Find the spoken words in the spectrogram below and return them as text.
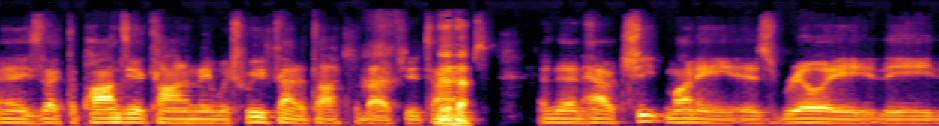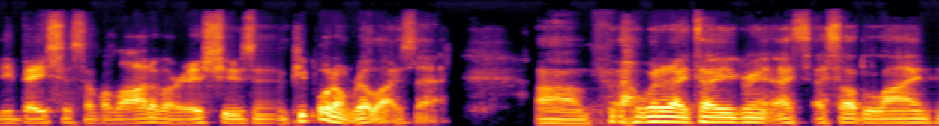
and he's like the Ponzi economy, which we've kind of talked about a few times, yeah. and then how cheap money is really the the basis of a lot of our issues, and people don't realize that. Um, what did I tell you, Grant? I, I saw the line,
